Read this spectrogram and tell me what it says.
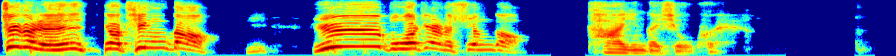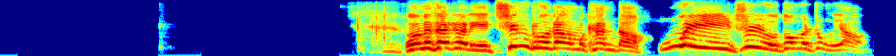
这个人要听到约伯这样的宣告，他应该羞愧。我们在这里清楚的让我们看到未知有多么重要。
